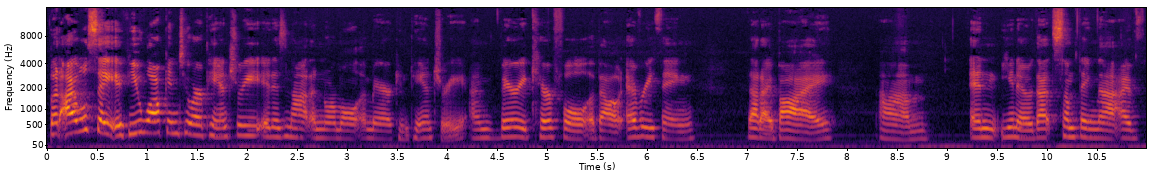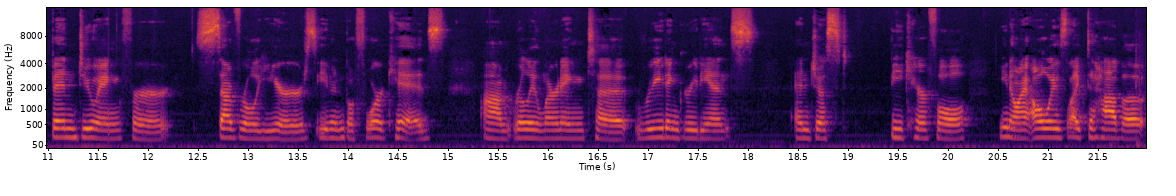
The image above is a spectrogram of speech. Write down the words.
But I will say, if you walk into our pantry, it is not a normal American pantry. I'm very careful about everything that I buy. Um, and, you know, that's something that I've been doing for several years, even before kids, um, really learning to read ingredients and just be careful. You know, I always like to have a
